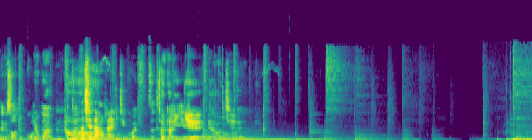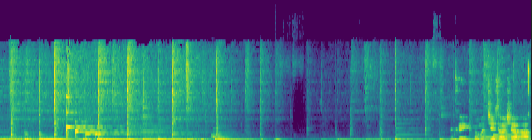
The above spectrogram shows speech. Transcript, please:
那个时候就关了。有关嗯对，哦那现在好像已经恢复正常正常营业，了解。跟我们介绍一下啊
